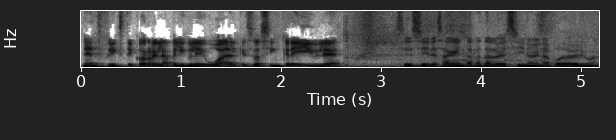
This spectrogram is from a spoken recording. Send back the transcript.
Netflix te corre la película igual, que eso es increíble. Sí, sí, le saca internet al vecino y la podés ver igual.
